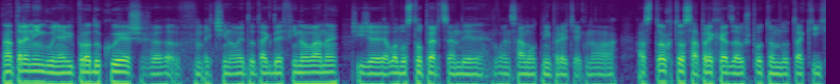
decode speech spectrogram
na tréningu nevyprodukuješ, väčšinou je to tak definované, čiže lebo 100% je len samotný pre pretek. No a, a z tohto sa prechádza už potom do takých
